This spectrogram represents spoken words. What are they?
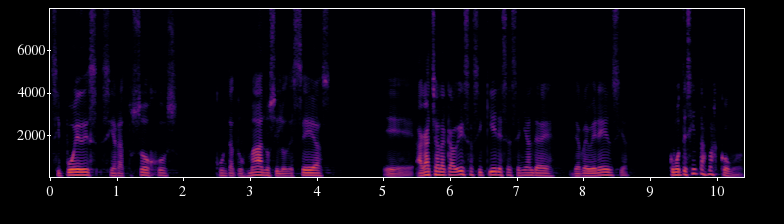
si puedes, cierra tus ojos, junta tus manos si lo deseas, eh, agacha la cabeza si quieres en señal de, de reverencia, como te sientas más cómodo,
